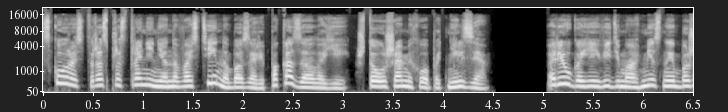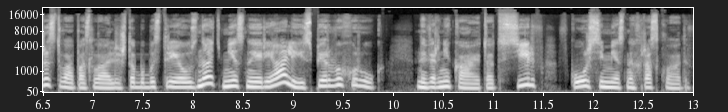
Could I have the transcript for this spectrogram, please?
Скорость распространения новостей на базаре показала ей, что ушами хлопать нельзя. Рюга ей, видимо, местные божества послали, чтобы быстрее узнать местные реалии из первых рук. Наверняка этот Сильф в курсе местных раскладов.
